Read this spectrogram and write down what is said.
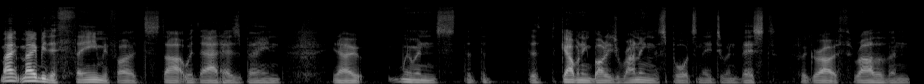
may, maybe the theme, if I start with that, has been, you know, women's the, the, the governing bodies running the sports need to invest for growth rather than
